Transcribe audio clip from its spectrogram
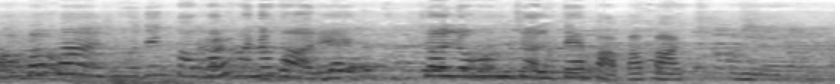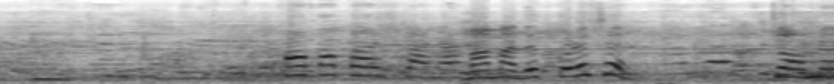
पापा पास वो देख पापा खाना खा रहे हैं चलो हम चलते हैं पापा पास পাপা পাস গানা মা মাদত করেছে? চ আমরা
